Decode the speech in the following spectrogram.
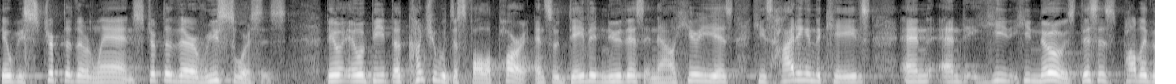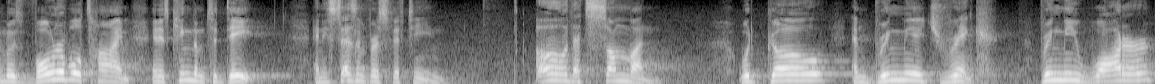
They would be stripped of their land, stripped of their resources. They, it would be, the country would just fall apart. And so David knew this, and now here he is. He's hiding in the caves, and, and he, he knows this is probably the most vulnerable time in his kingdom to date. And he says in verse 15, Oh, that someone would go and bring me a drink, bring me water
